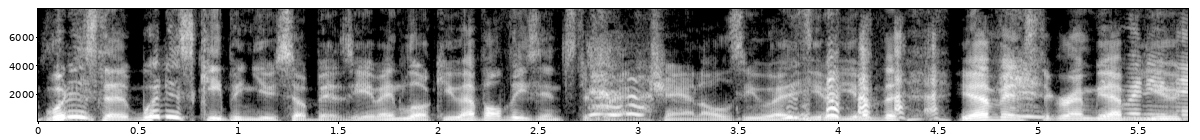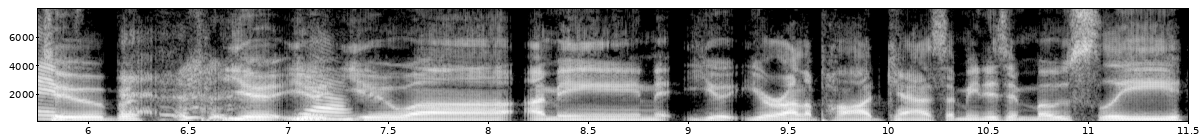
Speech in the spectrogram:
What is that? What is keeping you so busy? I mean, look, you have all these Instagram channels. You you, you have the you have Instagram. You have. YouTube. You you Yeah. you. Uh, I mean, you you're on a podcast. I mean, is it mostly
